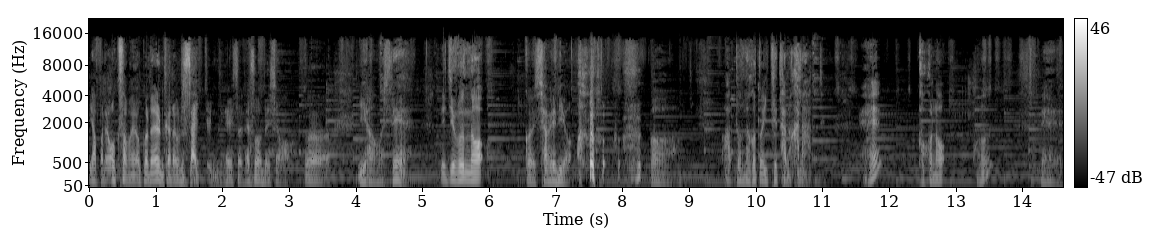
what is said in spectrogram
やっぱり奥様に怒られるからうるさいって言うんでね、それそうでしょう。うん。イヤホンをして、で、自分のこれ喋りを あ、どんなこと言ってたのかな？って。え？ここの、ん？えー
